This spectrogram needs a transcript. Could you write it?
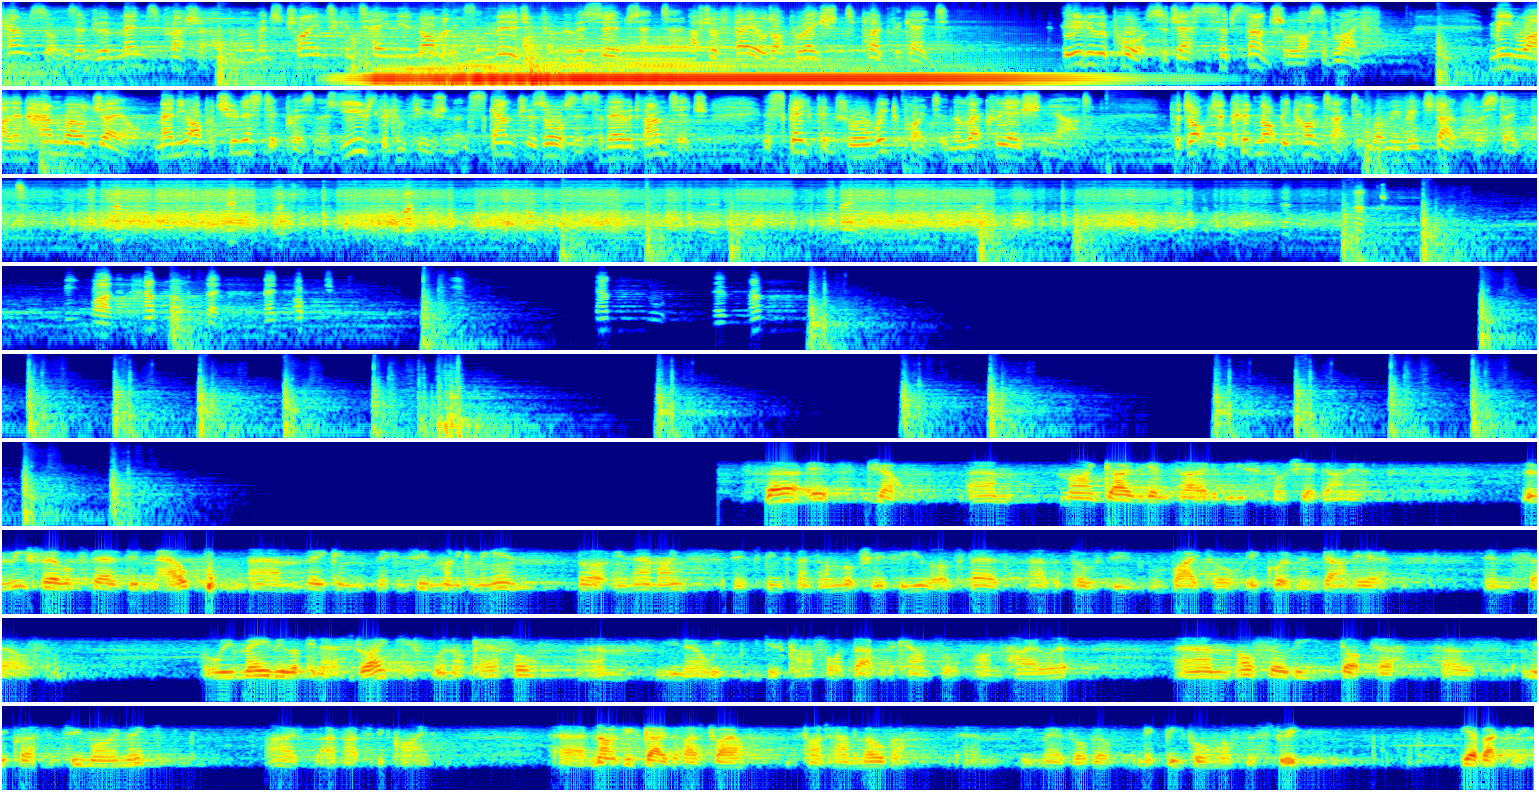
Council is under immense pressure at the moment trying to contain the anomalies emerging from the research centre after a failed operation to plug the gate. Early reports suggest a substantial loss of life. Meanwhile, in Hanwell Jail, many opportunistic prisoners used the confusion and scant resources to their advantage, escaping through a weak point in the recreation yard. The doctor could not be contacted when we reached out for a statement. Meanwhile, in Hanwell Jail, many opportunists used scant resources to their advantage. Sir, it's Joe. Um, my guys are getting tired of the useless shit down here. The refurb upstairs didn't help. Um, they can they can see the money coming in, but in their minds, it's been spent on luxuries for you upstairs, as opposed to vital equipment down here in the cells. We may be looking at a strike if we're not careful. Um, you know, we, we just can't afford that with the council on high alert. Um, also, the doctor has requested two more inmates. I've, I've had to decline. Uh, none of these guys have had a trial. We can't hand them over. Um, he may as well go nick people off the street. Get back to me.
